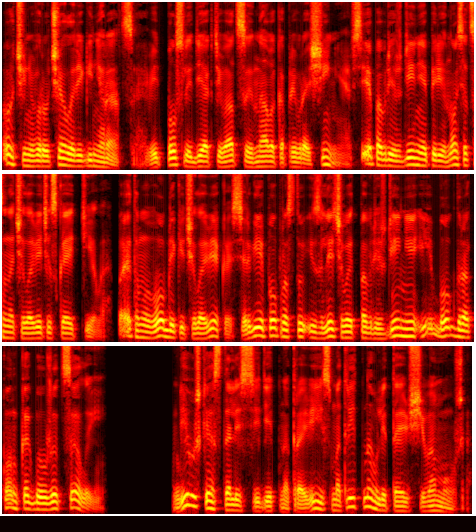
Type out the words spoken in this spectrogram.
Очень выручала регенерация, ведь после деактивации навыка превращения все повреждения переносятся на человеческое тело, поэтому в облике человека Сергей попросту излечивает повреждения, и бог-дракон как бы уже целый. Девушки остались сидеть на траве и смотреть на улетающего мужа.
